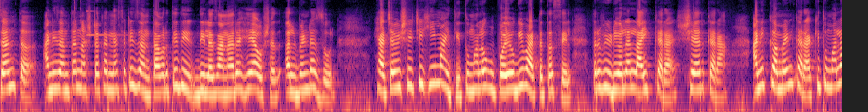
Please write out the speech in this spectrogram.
जंत आणि जंत नष्ट करण्यासाठी जंतावरती दि दिलं जाणारं हे औषध अल्बेंडाझोल. ह्याच्याविषयीची ही माहिती तुम्हाला उपयोगी वाटत असेल तर व्हिडिओला लाईक करा शेअर करा आणि कमेंट करा की तुम्हाला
